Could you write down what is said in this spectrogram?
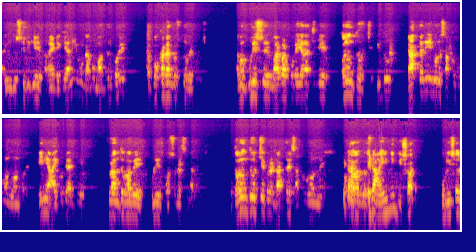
একজন দুষ্কৃতীকে থানায় ডেকে আনে এবং ব্যাপক মারধর করে পক্ষাঘাতগ্রস্ত হয়ে এখন পুলিশ বারবার কোর্টে জানাচ্ছে যে তদন্ত হচ্ছে। কিন্তু ডাক্তার নিয়ে কোনো সাক্ষ্য প্রমাণ গ্রহণ করে এই নিয়ে হাইকোর্টে আজকে চূড়ান্তভাবে পুলিশ ধর্ষণের শিকার হয়েছে। তদন্ত হচ্ছে কোনো ডাক্তারের সাক্ষ্য গ্রহণ নেই। এটা এটা আইনি বিষয়। পুলিশের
